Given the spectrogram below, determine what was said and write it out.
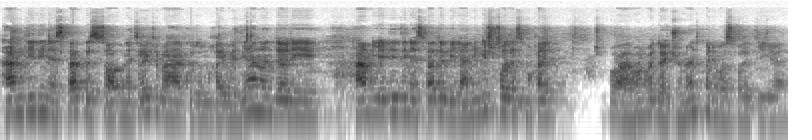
هم دیدی نسبت به subnet ایی که به هر کدوم می‌خوای بدی الان داری هم یه دیدی نسبت به VLANing ش خودت می‌خوای با هر حال document کنی واسه خودت دیگه.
